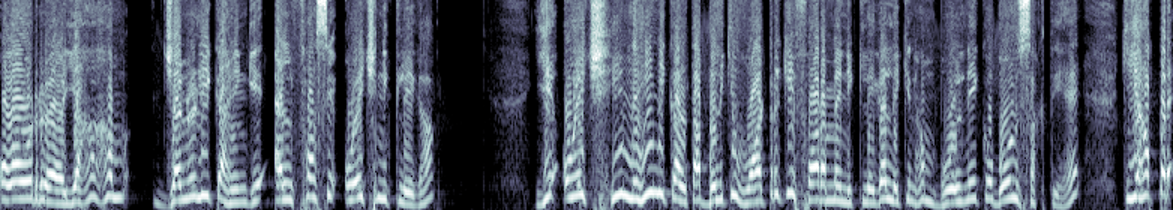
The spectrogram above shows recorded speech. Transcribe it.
और यहाँ हम जनरली कहेंगे अल्फ़ा से ओ OH निकलेगा। ये ओ OH ही नहीं निकलता, बल्कि वाटर के फॉर्म में निकलेगा, लेकिन हम बोलने को बोल सकते हैं कि यहाँ पर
